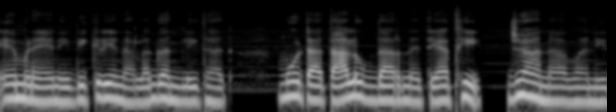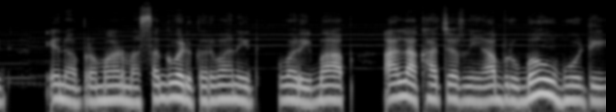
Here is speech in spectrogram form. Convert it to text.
એમણે એની દીકરીના લગ્ન લીધા મોટા તાલુકદારને ત્યાંથી જાન આવવાની એના પ્રમાણમાં સગવડ કરવાની વળી બાપ આલા ખાચરની આબરૂ બહુ મોટી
